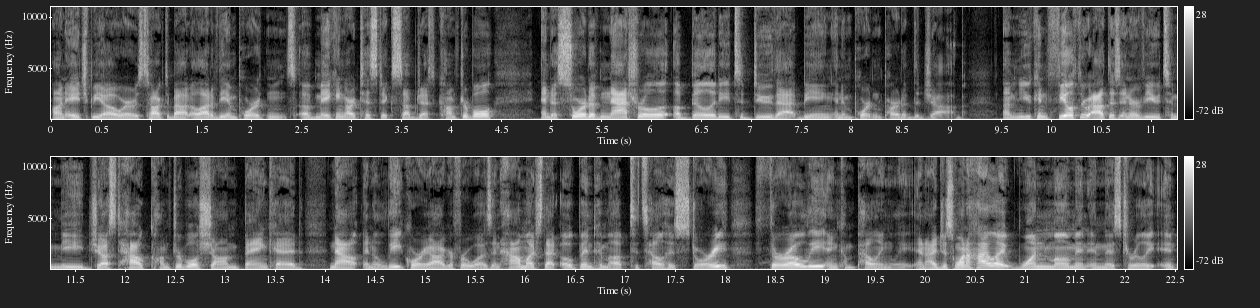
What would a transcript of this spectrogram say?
on HBO where it was talked about a lot of the importance of making artistic subjects comfortable and a sort of natural ability to do that being an important part of the job. Um, you can feel throughout this interview to me just how comfortable Sean Bankhead, now an elite choreographer, was, and how much that opened him up to tell his story thoroughly and compellingly. And I just want to highlight one moment in this to really in,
